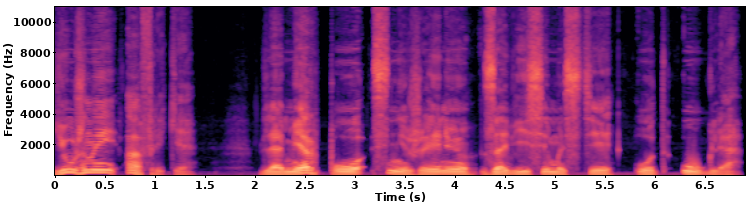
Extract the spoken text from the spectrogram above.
Южной Африке для мер по снижению зависимости от угля.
